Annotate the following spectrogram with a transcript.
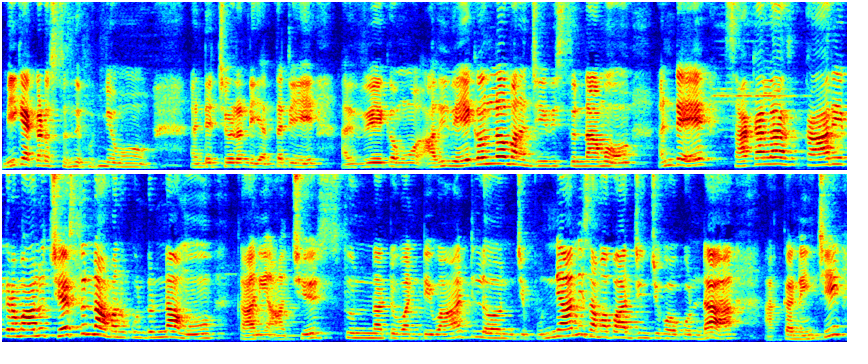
మీకెక్కడొస్తుంది పుణ్యము? అంటే చూడండి ఎంతటి అవివేకము అవివేకంలో మనం జీవిస్తున్నామో. అంటే సకల కార్యక్రమాలు చేస్తున్నాం అనుకుంటున్నాము కానీ ఆ చేస్తున్నటువంటి వాటిలో నుంచి పుణ్యాన్ని సమపార్జించుకోకుండా అక్కడి నుంచి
